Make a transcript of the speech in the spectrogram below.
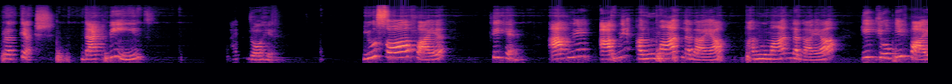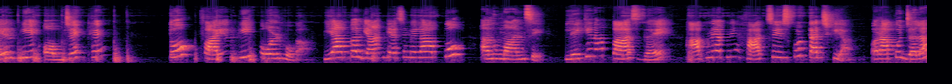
प्रत्यक्ष। That means I draw here you saw fire ठीक है? आपने आपने अनुमान लगाया अनुमान लगाया कि क्योंकि फायर भी एक ऑब्जेक्ट है तो फायर भी कोल्ड होगा। ये आपका ज्ञान कैसे मिला आपको? अनुमान से। लेकिन आप पास गए, आपने अपने हाथ से इसको टच किया और आपको जला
